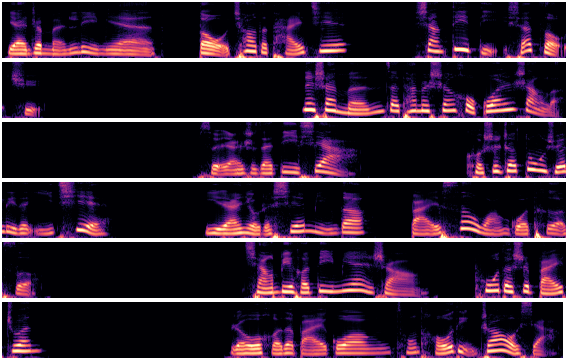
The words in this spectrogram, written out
沿着门里面陡峭的台阶向地底下走去。那扇门在他们身后关上了。虽然是在地下，可是这洞穴里的一切依然有着鲜明的白色王国特色。墙壁和地面上铺的是白砖。柔和的白光从头顶照下，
